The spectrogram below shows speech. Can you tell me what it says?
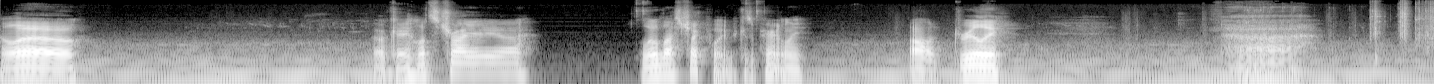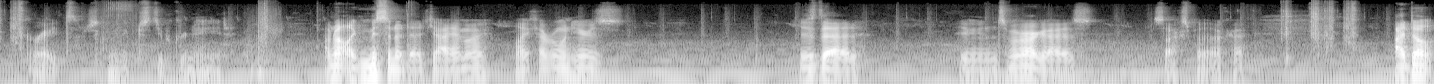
Hello? Okay, let's try a uh, low last checkpoint because apparently. Oh, really? Great. Just gonna make a stupid grenade. I'm not like missing a dead guy, am I? Like everyone here is is dead. And some of our guys. Sucks, but okay. I don't.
